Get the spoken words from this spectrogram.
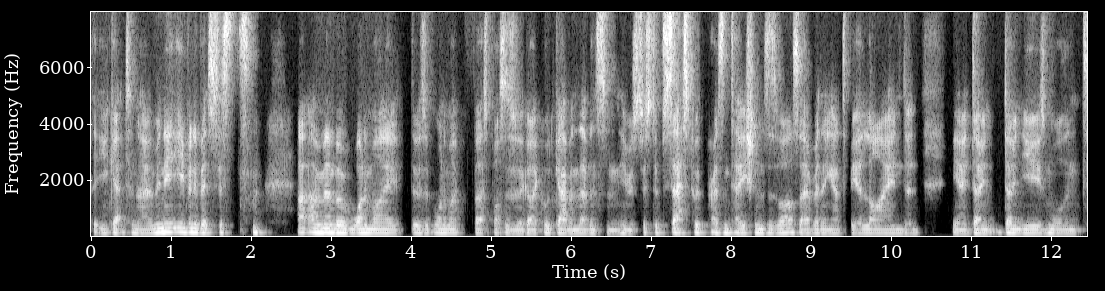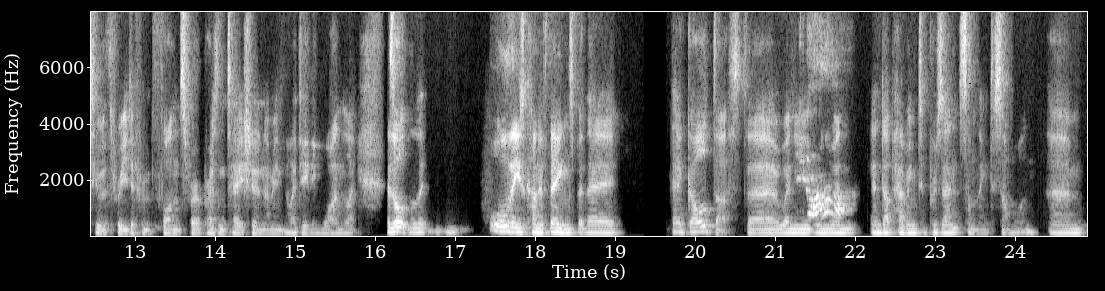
that you get to know. I mean, even if it's just I, remember one of my there was one of my first bosses was a guy called Gavin Levinson. He was just obsessed with presentations as well, so everything had to be aligned and you know don't don't use more than two or three different fonts for a presentation. I mean, ideally one. Like there's all all these kind of things, but they're they're gold dust uh, when you when you end up having to present something to someone. Um,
